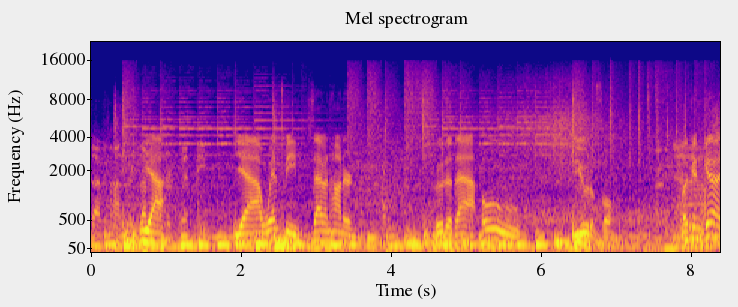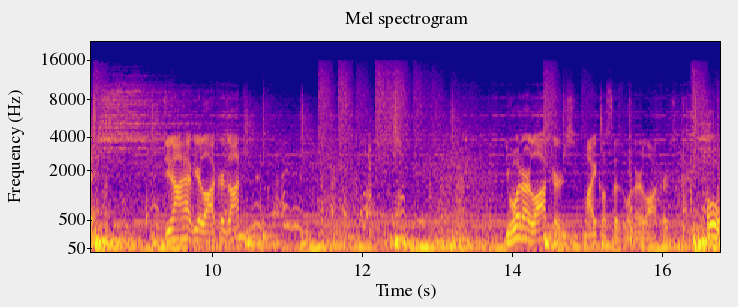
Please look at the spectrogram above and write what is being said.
1,000 700. Yeah. 700 would be. Yeah, Wimpy, 700. Ooh to that. Ooh, beautiful. Looking good. Do you not have your lockers on? You what are lockers? Michael says what are lockers. Oh,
